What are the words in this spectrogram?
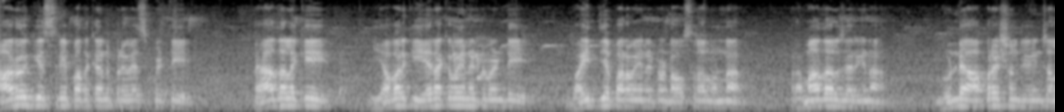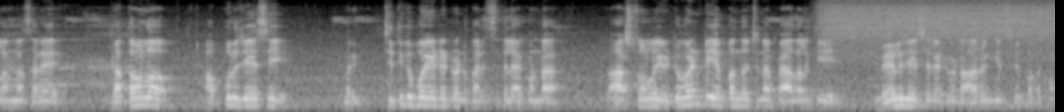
ఆరోగ్యశ్రీ పథకాన్ని ప్రవేశపెట్టి పేదలకి ఎవరికి ఏ రకమైనటువంటి వైద్యపరమైనటువంటి అవసరాలు ఉన్నా ప్రమాదాలు జరిగిన గుండె ఆపరేషన్ చేయించాలన్నా సరే గతంలో అప్పులు చేసి మరి చితికిపోయేటటువంటి పరిస్థితి లేకుండా రాష్ట్రంలో ఎటువంటి ఇబ్బంది వచ్చినా పేదలకి మేలు చేసేటటువంటి ఆరోగ్యశ్రీ పథకం.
